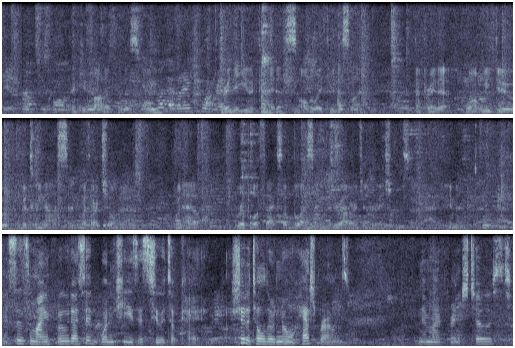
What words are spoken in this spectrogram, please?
Thank you, Father, for this food. Pray that you would guide us all the way through this life. I pray that what we do between us and with our children would have ripple effects of blessing throughout our generations. Amen. This is my food. I said one cheese is two. It's okay. Should have told her no hash browns. And then my French toast.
